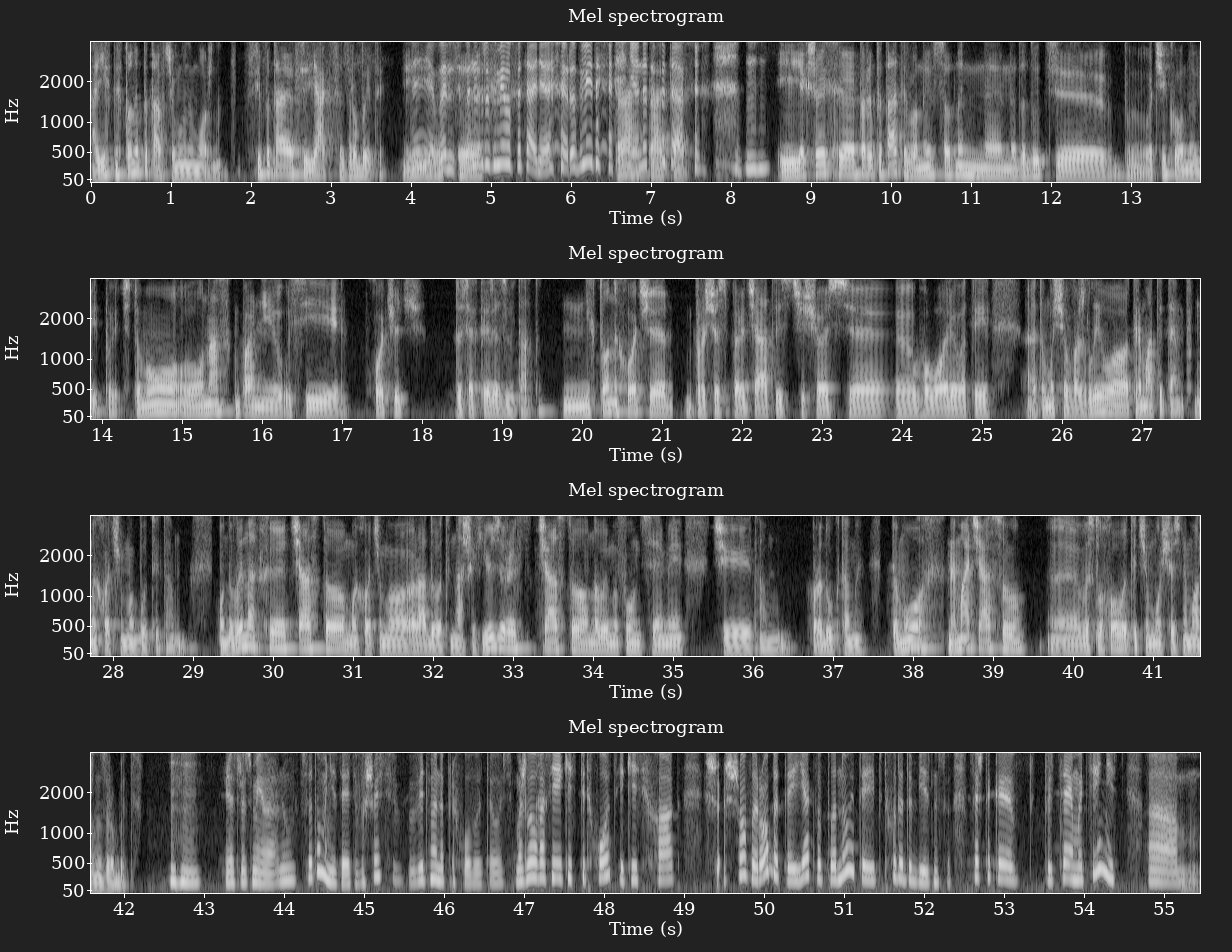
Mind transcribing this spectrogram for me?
А їх ніхто не питав, чому не можна. Всі питають, як це зробити. І ні, ні, ось... ви, ви не зрозуміли питання. Розумієте? Так, Я не так, допитав. Так. І якщо їх е, перепитати, вони все одно не, не дадуть е, очікувану відповідь. Тому у нас в компанії усі хочуть досягти результату. Ніхто не хоче про щось сперечатись чи щось е, обговорювати, е, тому що важливо тримати темп. Ми хочемо бути там у новинах е, часто. Ми хочемо радувати наших юзерів часто новими функціями чи там продуктами. Тому нема часу вислуховувати, чому щось не можна зробити. Угу. Я зрозуміла. Ну, все одно мені здається, ви щось від мене приховуєте. Ось. Можливо, у вас є якийсь підход, якийсь хак. Що ви робите, як ви плануєте і підходи до бізнесу? Все ж таки, ця емоційність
